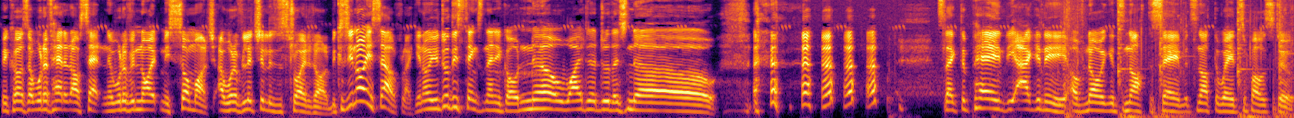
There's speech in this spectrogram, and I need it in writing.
because I would have had it offset and it would have annoyed me so much. I would have literally destroyed it all. Because you know yourself, like, you know, you do these things and then you go, no, why did I do this? No. it's like the pain, the agony of knowing it's not the same. It's not the way it's supposed to.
